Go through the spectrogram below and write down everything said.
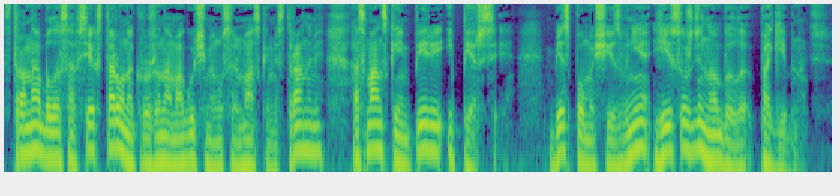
Страна была со всех сторон окружена могучими мусульманскими странами, Османской империей и Персией. Без помощи извне ей суждено было погибнуть.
